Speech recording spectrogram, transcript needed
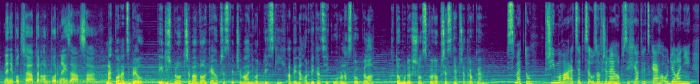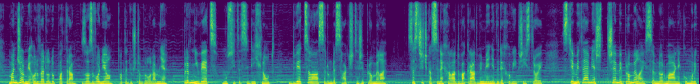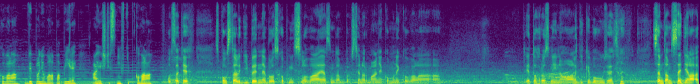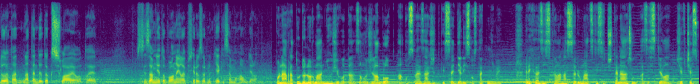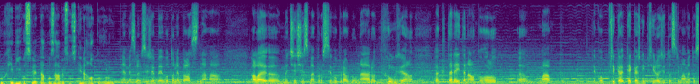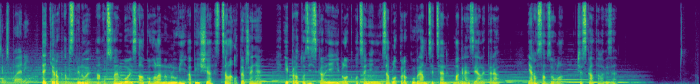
není potřeba ten odborný zásah. Nakonec byl, i když bylo třeba velkého přesvědčování od blízkých, aby na odvykací kůru nastoupila. K tomu došlo skoro přesně před rokem. Jsme tu. Příjmová recepce uzavřeného psychiatrického oddělení. Manžel mě odvedl do patra, zazvonil a teď už to bylo na mě. První věc, musíte si dýchnout. 2,74 promile. Sestřička si nechala dvakrát vyměnit dechový přístroj. S těmi téměř třemi promile jsem normálně komunikovala, vyplňovala papíry a ještě s ní vtipkovala. V podstatě spousta lidí by nebylo schopný slova, já jsem tam prostě normálně komunikovala a je to hrozný, no, ale díky bohu, že jsem tam seděla a na ten detox šla, jo, to je, prostě za mě to bylo nejlepší rozhodnutí, jaký jsem mohla udělat. Po návratu do normálního života založila blog a o své zážitky se dělí s ostatními. Rychle získala na 17 000 čtenářů a zjistila, že v Česku chybí osvěta o závislosti na alkoholu. Nemyslím si, že by o to nebyla snaha, ale uh, my Češi jsme prostě opravdu národ, bohužel, který ten alkohol uh, má jako při ka- ke každé příležitosti máme to s tím spojený. Teď rok abstinuje a o svém boji s alkoholem mluví a píše zcela otevřeně. I proto získal její blog ocenění za blok roku v rámci cen Magnézia Litera. Jaroslav Zoula, Česká televize.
